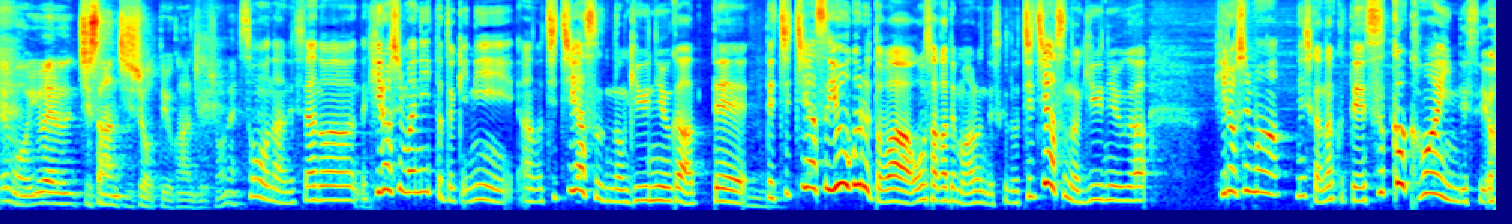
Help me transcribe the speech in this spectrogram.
でもいわゆる地産地消っていう感じでしょうね。そうなんです。あの広島に行った時にあの父安の牛乳があって、で父安ヨーグルトは大阪でもあるんですけど父安の牛乳が広島にしかなくてすっごい可愛いんですよ。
